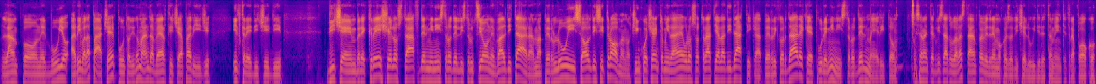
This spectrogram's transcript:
lampo nel buio, arriva la pace, punto di domanda, vertice a Parigi il 13 di Dicembre cresce lo staff del ministro dell'istruzione Valditara, ma per lui i soldi si trovano, 500.000 euro sottratti alla didattica, per ricordare che è pure ministro del merito. Sarà intervistato dalla stampa e vedremo cosa dice lui direttamente tra poco.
